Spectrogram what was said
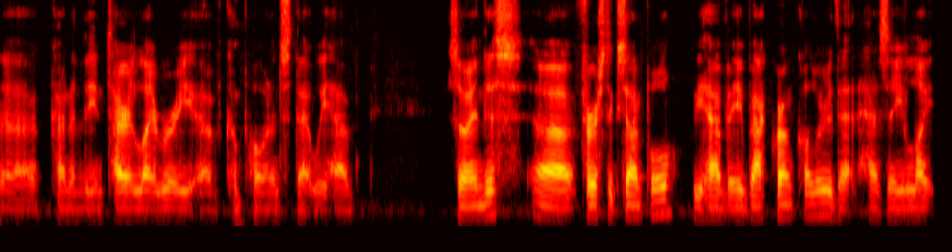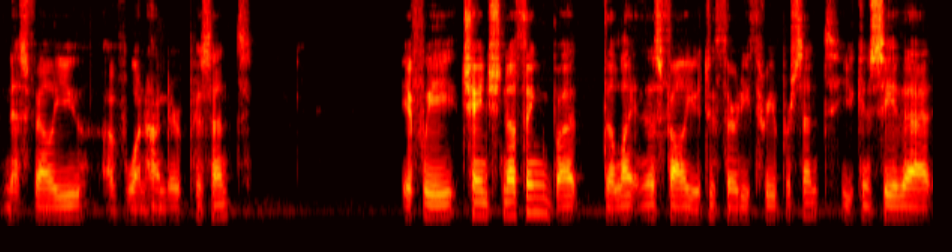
uh, kind of the entire library of components that we have. So in this uh, first example, we have a background color that has a lightness value of 100%. If we change nothing but the lightness value to 33%, you can see that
